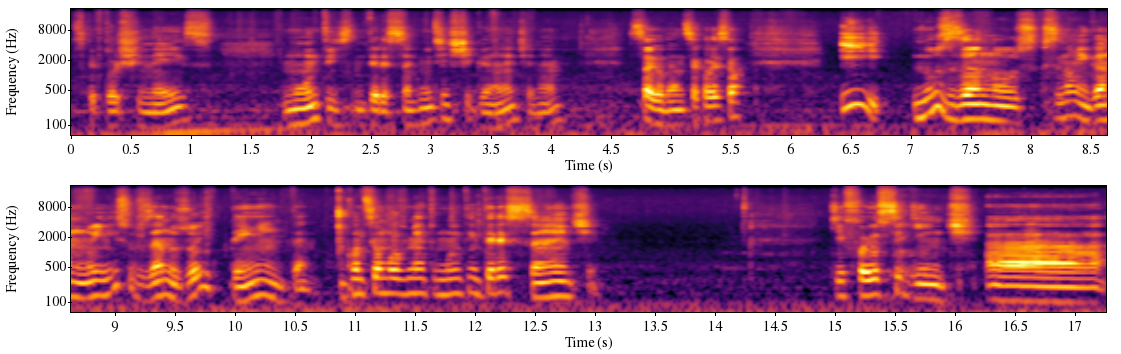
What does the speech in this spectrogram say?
escritor chinês muito interessante, muito instigante, né? Saiu dentro dessa coleção. E nos anos, se não me engano, no início dos anos 80, aconteceu um movimento muito interessante que foi o seguinte, a...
